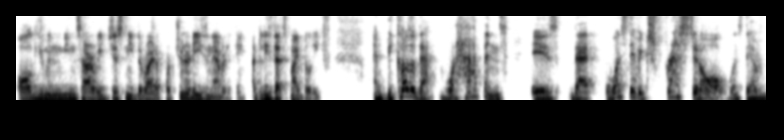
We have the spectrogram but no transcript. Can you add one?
All human beings are. We just need the right opportunities and everything. At least that's my belief. And because of that, what happens is that once they've expressed it all, once they have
